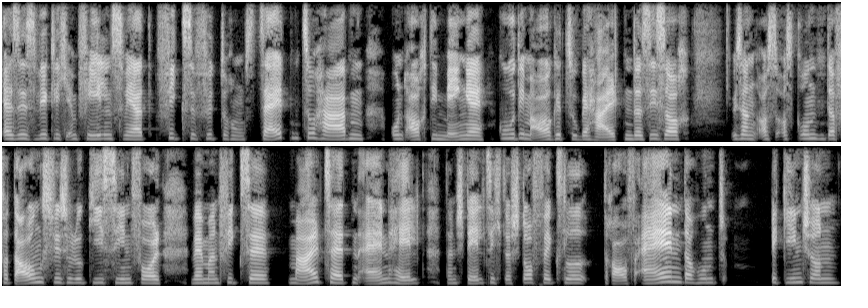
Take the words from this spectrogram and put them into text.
Es ist wirklich empfehlenswert, fixe Fütterungszeiten zu haben und auch die Menge gut im Auge zu behalten. Das ist auch wie sagen, aus, aus Gründen der Verdauungsphysiologie sinnvoll. Wenn man fixe Mahlzeiten einhält, dann stellt sich der Stoffwechsel drauf ein. Der Hund beginnt schon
